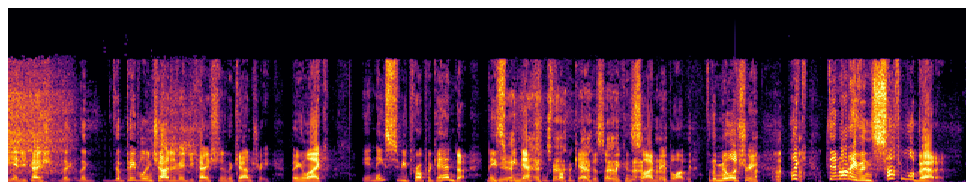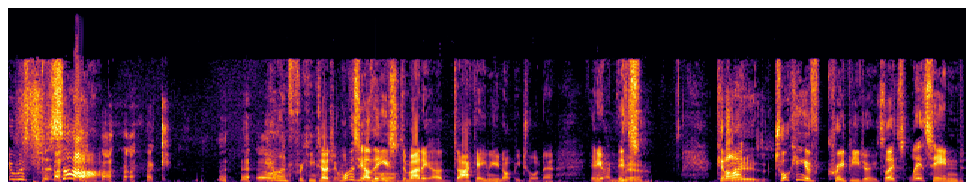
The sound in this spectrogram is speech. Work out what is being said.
the education, the, the, the people in charge of education in the country being like, it needs to be propaganda. It needs to be nationalist propaganda so we can sign people up for the military. Like they're not even subtle about it. It was bizarre. Alan freaking Tudge. What was the other thing he's oh. demanding? A dark emu not be taught now. Anyway, it's, Yeah. can I talking of creepy dudes? Let's let's end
